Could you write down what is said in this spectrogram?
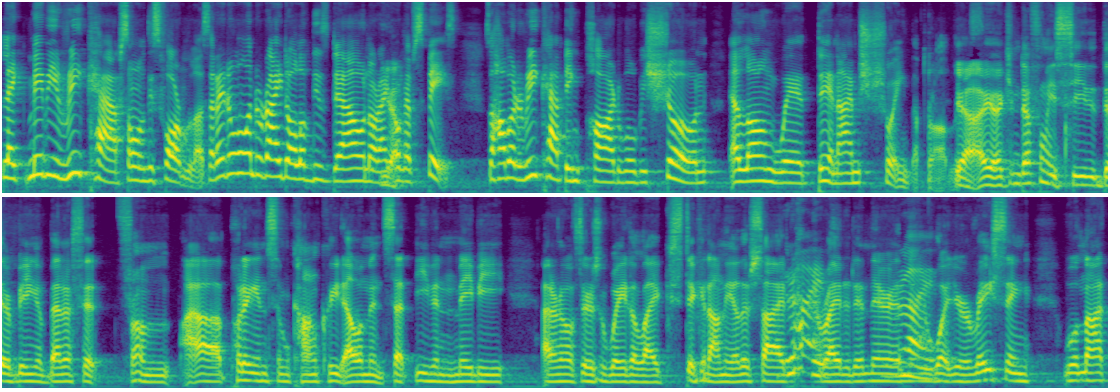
like maybe recap some of these formulas and i don't want to write all of this down or i Yeah. don't have space So how about recapping part will be shown along with then I'm showing the problem. Yeah, I, I, can definitely see there being a benefit from uh, putting in some concrete elements that even maybe I don't know if there's a way to like stick it on the other side, right. write it in there, and right. then what you're erasing will not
